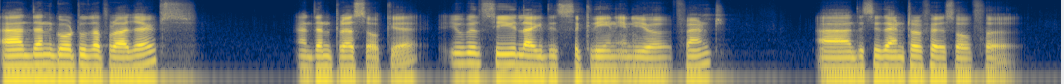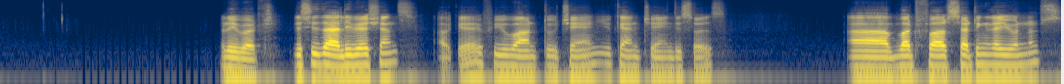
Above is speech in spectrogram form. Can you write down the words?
And then go to the projects and then press ok. You will see like this screen in your front. Uh, this is the interface of uh, Revit. This is the elevations. Okay, if you want to change, you can change this was. Uh, but for setting the units,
